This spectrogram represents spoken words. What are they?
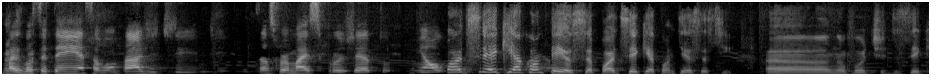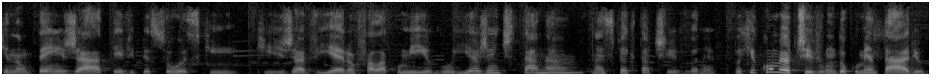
Mas você tem essa vontade de, de transformar esse projeto em algo? Pode ser que aconteça, pode ser que aconteça sim. Ah, não vou te dizer que não tem, já teve pessoas que, que já vieram falar comigo e a gente está na, na expectativa, né? Porque como eu tive um documentário,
